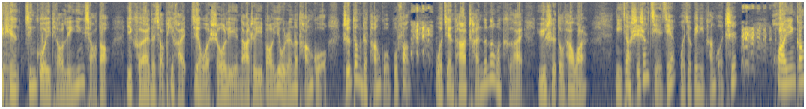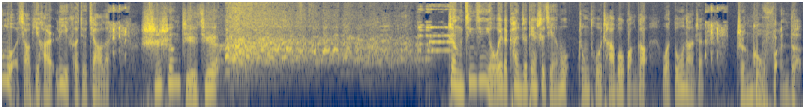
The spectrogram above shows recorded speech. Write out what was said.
那天经过一条林荫小道，一可爱的小屁孩见我手里拿着一包诱人的糖果，直瞪着糖果不放。我见他馋得那么可爱，于是逗他玩。你叫十声姐姐，我就给你糖果吃。话音刚落，小屁孩立刻就叫了。十声姐姐，正津津有味地看着电视节目，中途插播广告，我嘟囔着真够烦的。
